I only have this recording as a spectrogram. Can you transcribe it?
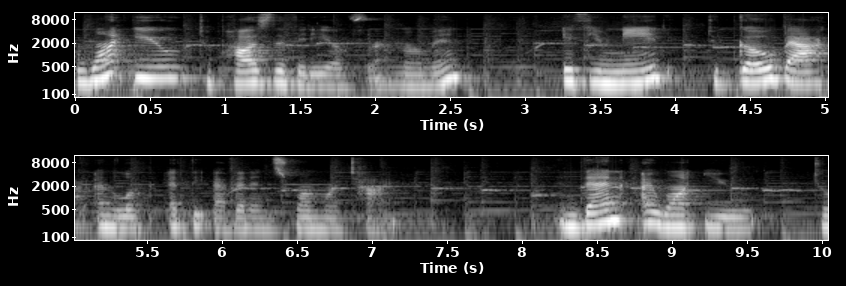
I want you to pause the video for a moment if you need to go back and look at the evidence one more time. And then I want you to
